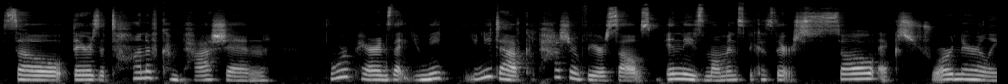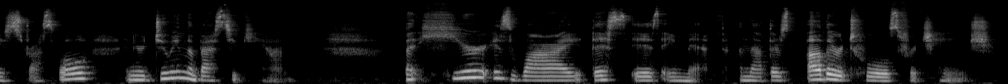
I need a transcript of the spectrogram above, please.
So there's a ton of compassion for parents that you need you need to have compassion for yourselves in these moments because they're so extraordinarily stressful and you're doing the best you can. But here is why this is a myth and that there's other tools for change.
